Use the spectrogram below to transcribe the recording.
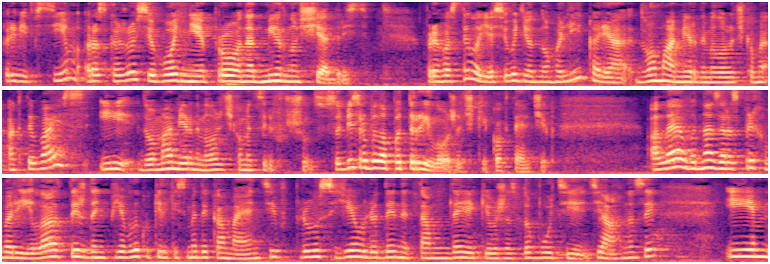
Привіт всім! Розкажу сьогодні про надмірну щедрість. Пригостила я сьогодні одного лікаря двома мірними ложечками Activise і двома мірними ложечками Цильфшуц. Собі зробила по три ложечки коктейльчик. Але вона зараз прихворіла, тиждень п'є велику кількість медикаментів, плюс є у людини там деякі вже здобуті діагнози. І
